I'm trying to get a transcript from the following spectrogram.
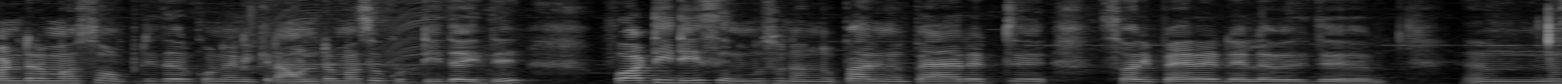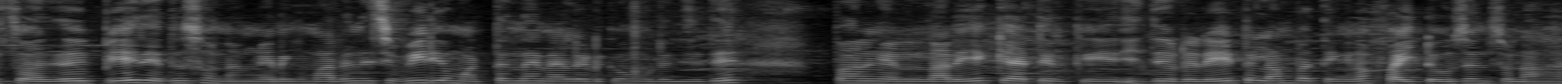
ஒன்றரை மாதம் அப்படி தான் இருக்கும்னு நினைக்கிறேன். ஒன்றரை மாதம் குட்டி தான் இது. ஃபார்ட்டி டேஸ் என்னமோ சொன்னாங்க. பாருங்கள் பேரட்டு சாரி பேரட் இல்லை இது ஸோ அது பேர் எதுவும் சொன்னாங்க? எனக்கு மறந்துச்சு. வீடியோ மட்டும்தான் என்னால் எடுக்க முடிஞ்சுது. பாருங்கள் நிறைய கேட் இருக்குது இதோட ரேட்டெல்லாம் பார்த்தீங்கன்னா ஃபைவ் தௌசண்ட் சொன்னாங்க.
